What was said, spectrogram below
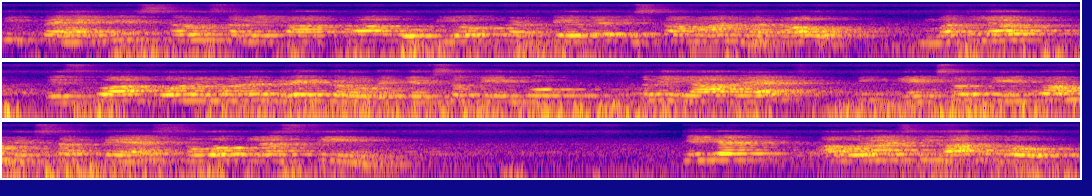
कि पहले सर्व समीपाक का उपयोग करते हुए इसका मान बताओ। मतलब इसको आप दो नंबर में ब्रेक करोगे 103 को। तो तुम्हें याद है कि 103 को हम लिख सकते हैं 100 प्लस 3 ठीक है? अब हो रहा है, इसकी घात 2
